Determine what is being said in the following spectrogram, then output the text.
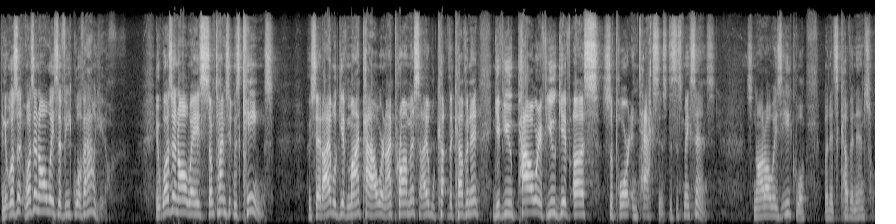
And it wasn't, wasn't always of equal value. It wasn't always, sometimes it was kings who said, I will give my power and I promise I will cut the covenant, give you power if you give us support and taxes. Does this make sense? It's not always equal, but it's covenantal.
